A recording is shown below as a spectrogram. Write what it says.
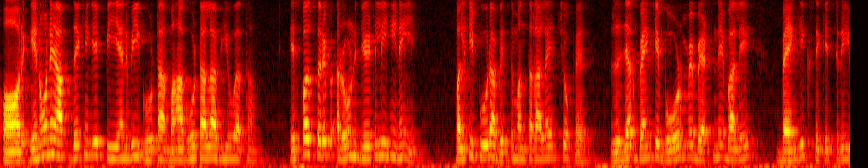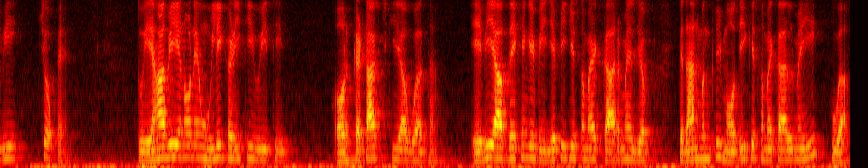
और इन्होंने आप देखेंगे पीएनबी घोटा, महाघोटाला भी हुआ था। इस पर सिर्फ़ अरुण जेटली ही नहीं, बल्कि पूरा वित्त मंत्रालय चुप है। रिज़र्व बैंक के बोर्ड में बैठने वाले बैंकिंग सेक्रेटरी भी चुप है। तो यहाँ भी इन्होंने उंगली खड़ी की हुई थी और कटाक्ष किया हुआ था। ये भी आप देखेंगे बीजेपी के समय काल में जब प्रधानमंत्री मोदी के समय काल में ही हुआ।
